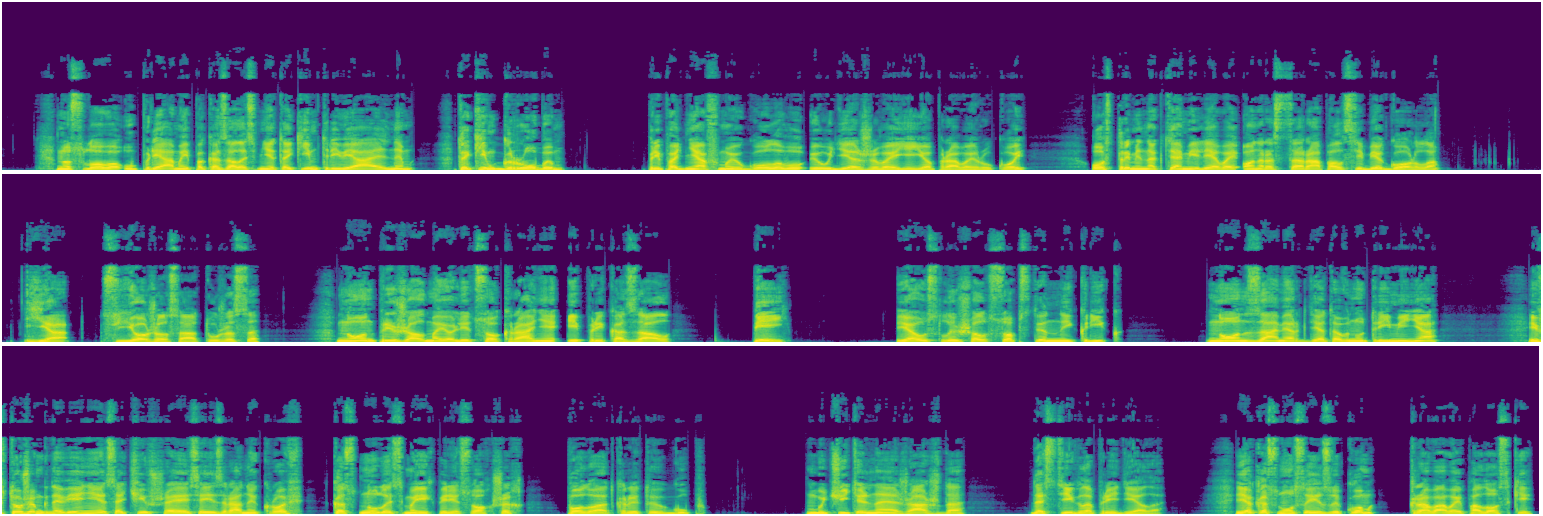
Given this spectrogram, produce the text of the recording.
но слово «упрямый» показалось мне таким тривиальным, таким грубым. Приподняв мою голову и удерживая ее правой рукой, острыми ногтями левой он расцарапал себе горло. Я съежился от ужаса, но он прижал мое лицо к ране и приказал «пей». я услышал собственный крик, но он замер где-то внутри меня, и в то же мгновение сочившаяся из раны кровь коснулась моих пересохших, полуоткрытых губ. Мучительная жажда достигла предела. Я коснулся языком кровавой полоски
